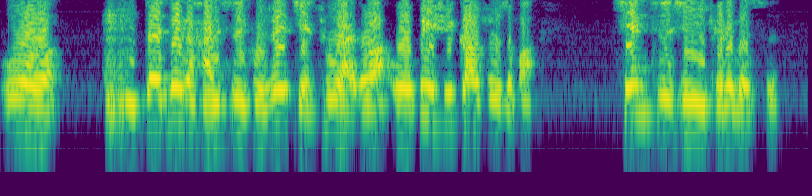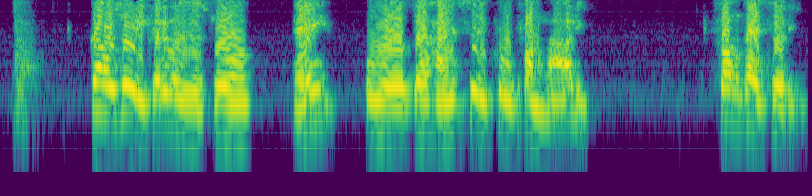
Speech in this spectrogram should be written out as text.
我。的那个韩式库，所以解出来的话，我必须告诉什么？先执行 Eclipse，告诉 Eclipse 说，哎，我的韩式库放哪里？放在这里，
